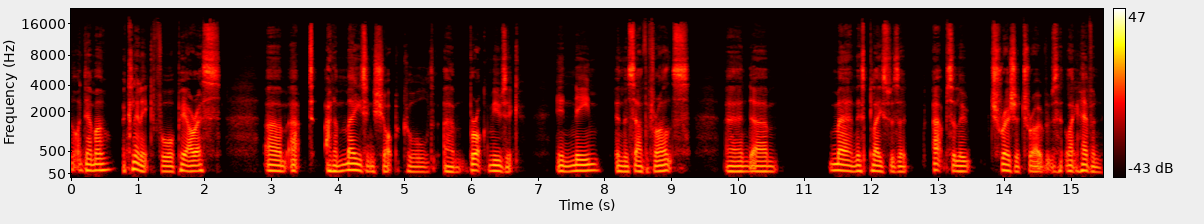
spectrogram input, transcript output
not a demo, a clinic for PRS um, at an amazing shop called um, Brock Music in Nîmes in the south of France. And um, man, this place was an absolute treasure trove. It was like heaven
